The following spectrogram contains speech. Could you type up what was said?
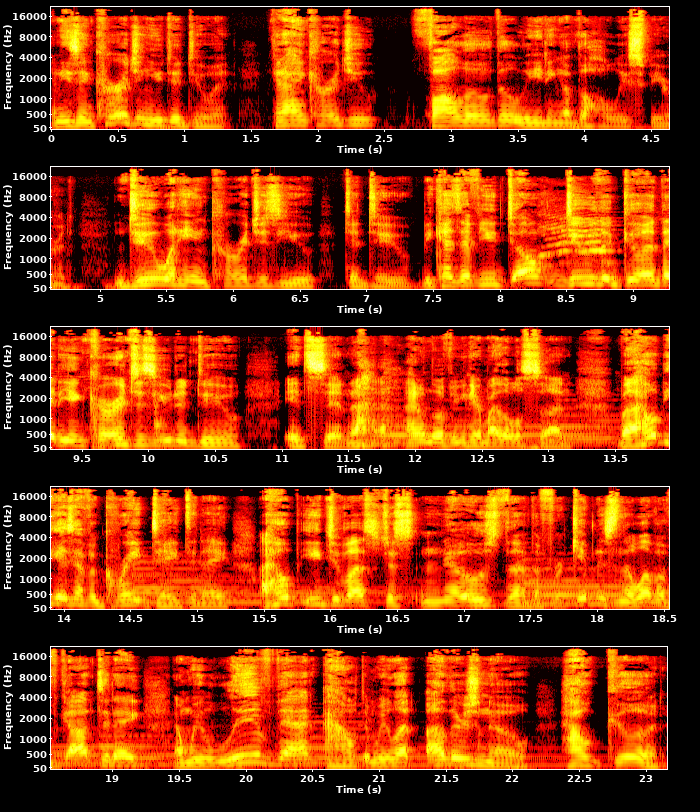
And He's encouraging you to do it. Can I encourage you? Follow the leading of the Holy Spirit. Do what He encourages you to do. Because if you don't do the good that He encourages you to do, it's sin. I don't know if you can hear my little son, but I hope you guys have a great day today. I hope each of us just knows the, the forgiveness and the love of God today, and we live that out and we let others know how good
